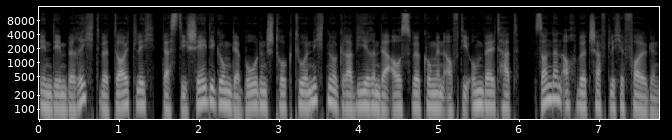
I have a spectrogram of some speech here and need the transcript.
In dem Bericht wird deutlich, dass die Schädigung der Bodenstruktur nicht nur gravierende Auswirkungen auf die Umwelt hat, sondern auch wirtschaftliche Folgen.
